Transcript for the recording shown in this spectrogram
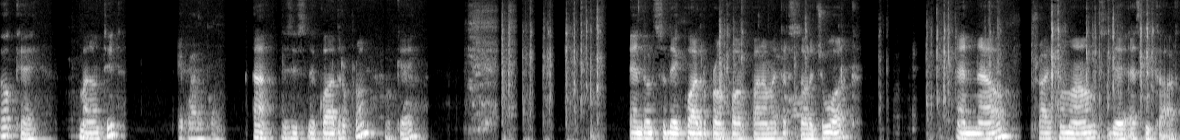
Okay mounted. E qua ah this is the quadropron okay and also the quadropron for parameter storage work. And now try to mount the SD card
